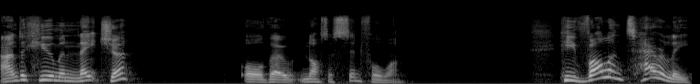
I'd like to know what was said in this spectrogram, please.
and a human nature, although not a sinful one. He voluntarily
